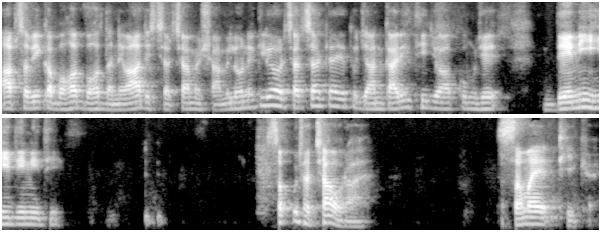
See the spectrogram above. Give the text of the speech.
आप सभी का बहुत बहुत धन्यवाद इस चर्चा में शामिल होने के लिए। और चर्चा क्या, ये तो जानकारी थी जो आपको मुझे देनी ही देनी थी। सब कुछ अच्छा हो रहा है। समय ठीक है।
